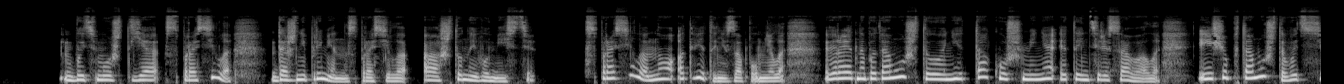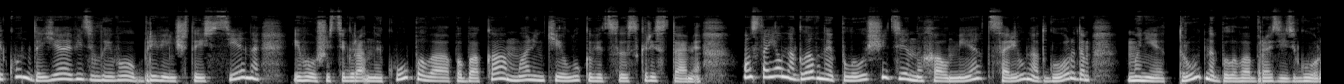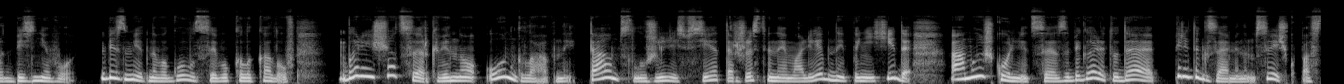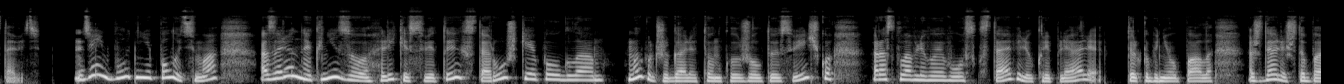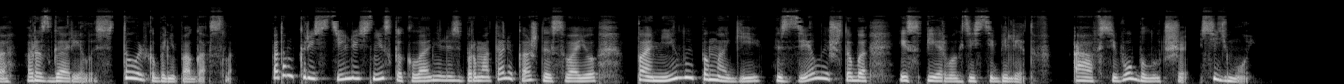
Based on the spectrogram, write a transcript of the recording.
Быть может, я спросила, даже непременно спросила, а что на его месте? Спросила, но ответа не запомнила. Вероятно, потому, что не так уж меня это интересовало. И еще потому, что в эти секунды я видела его бревенчатые стены, его шестигранный купол, а по бокам маленькие луковицы с крестами. Он стоял на главной площади, на холме, царил над городом. Мне трудно было вообразить город без него, без медного голоса его колоколов. Были еще церкви, но он главный. Там служились все торжественные молебны и панихиды, а мы, школьницы, забегали туда перед экзаменом свечку поставить. День будний, полутьма, озаренные к низу лики святых, старушки по углам. Мы поджигали тонкую желтую свечку, расплавливая воск, ставили, укрепляли, только бы не упало, ждали, чтобы разгорелось, только бы не погасло. Потом крестились, низко кланялись, бормотали каждое свое. «помилуй, помоги, сделай, чтобы из первых десяти билетов, а всего бы лучше седьмой».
